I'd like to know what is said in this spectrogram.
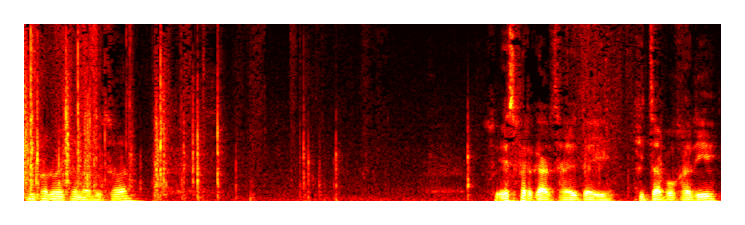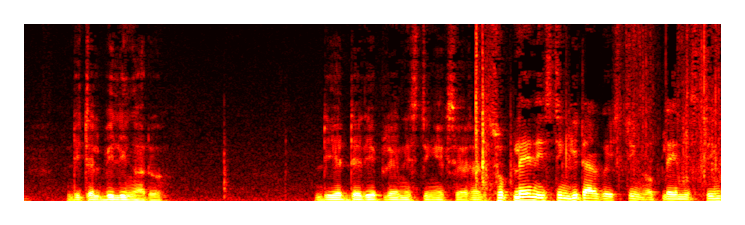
इन्फर्मेसनहरू छ। यस प्रकार छ है त खिच्चा पोखरी डिटेल बिलिङहरू। डिएड डेरी प्लेन स्टिङ एक सय सो प्लेन स्टिङ गिटारको स्टिङ हो प्लेन स्टिङ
